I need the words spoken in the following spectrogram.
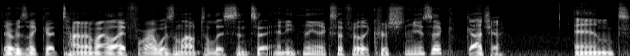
there was like a time in my life where I wasn't allowed to listen to anything except for like Christian music, Gotcha. and.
